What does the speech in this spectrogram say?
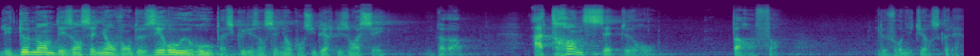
les demandes des enseignants vont de 0 euros, parce que les enseignants considèrent qu'ils ont assez, ça va, à 37 euros par enfant de fourniture scolaire.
